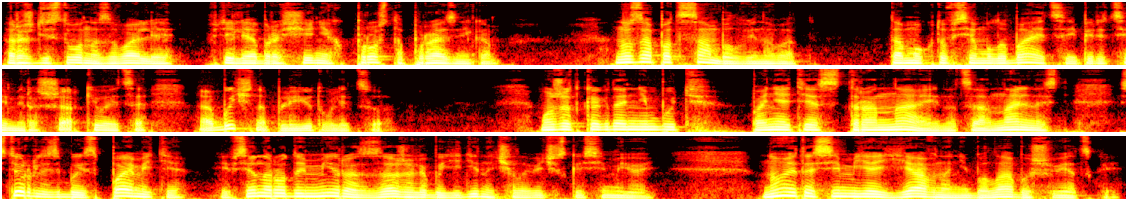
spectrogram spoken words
Рождество называли в телеобращениях просто праздником. Но Запад сам был виноват. Тому, кто всем улыбается и перед всеми расшаркивается, обычно плюют в лицо. Может, когда-нибудь понятия «страна» и «национальность» стерлись бы из памяти, и все народы мира зажили бы единой человеческой семьей. Но эта семья явно не была бы шведской.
